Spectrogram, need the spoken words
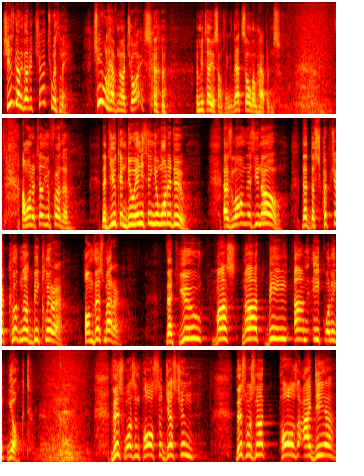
She's going to go to church with me. She will have no choice. Let me tell you something that seldom happens. I want to tell you further that you can do anything you want to do as long as you know that the scripture could not be clearer on this matter that you must not be unequally yoked. This wasn't Paul's suggestion. This was not Paul's idea.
